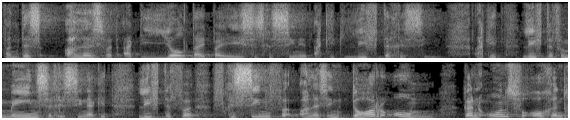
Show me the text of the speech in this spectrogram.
want dis alles wat ek die heeltyd by Jesus gesien het. Ek het liefde gesien. Ek het liefde vir mense gesien. Ek het liefde vir gesien vir alles en daarom kan ons ver oggend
